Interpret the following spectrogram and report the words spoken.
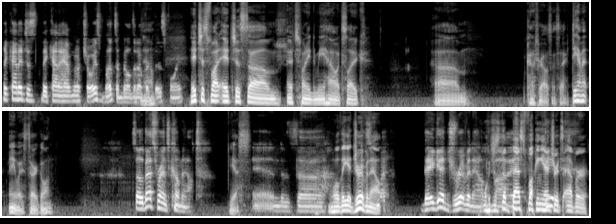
they kind of just they kind of have no choice but to build it up Yeah. at this point. It's just fun. It's just um, it's funny to me how it's like, um, kind of forgot what I was gonna say. Damn it. Anyway, sorry. Go on. So the best friends come out, Yes. and the Well, they get driven out, they get driven out, which is the best fucking the- entrance ever.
